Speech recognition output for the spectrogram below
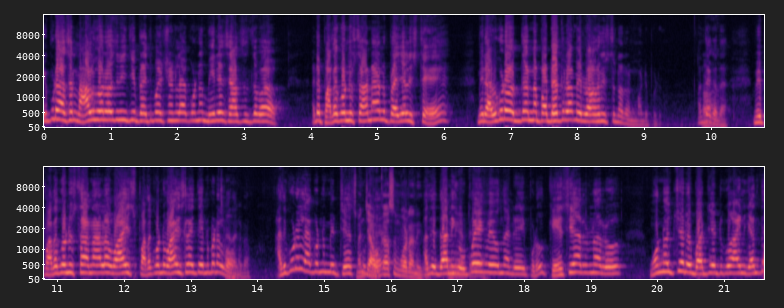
ఇప్పుడు అసలు నాలుగో రోజు నుంచి ప్రతిపక్షం లేకుండా మీరే శాసనసభ అంటే పదకొండు స్థానాలు ప్రజలు ఇస్తే మీరు అవి కూడా వద్దన్న పద్ధతిలో మీరు వ్యవహరిస్తున్నారు అనమాట ఇప్పుడు. అంతే కదా? మీ పదకొండు స్థానాల వాయిస్ పదకొండు వాయిస్లు అయితే వినపడాలి కదా అక్కడ. అది కూడా లేకుండా మీరు మంచి చేసుకుంటే అవకాశం కూడా. అది దానికి ఉపయోగం ఏముందండి? ఇప్పుడు కేసీఆర్ ఉన్నారు మొన్న వచ్చారు బడ్జెట్కు ఆయనకి ఎంత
